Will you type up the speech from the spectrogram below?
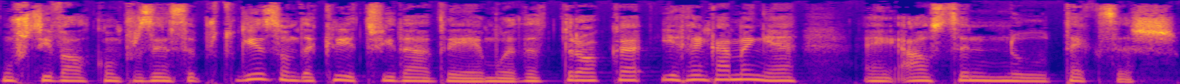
Um festival com presença portuguesa onde a criatividade é a moeda de troca e arranca amanhã em Austin, no Texas.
